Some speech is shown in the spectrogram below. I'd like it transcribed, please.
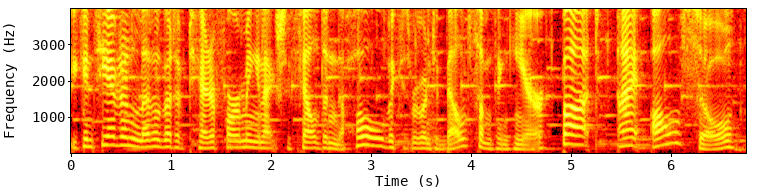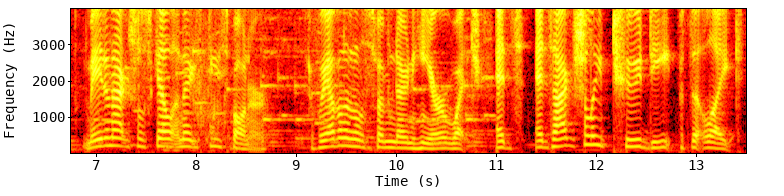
you can see I've done a little bit of terraforming and actually filled in the hole because we're going to build something here. But I also made an actual skeleton XP spawner. If we have a little swim down here, which it's it's actually too deep that like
